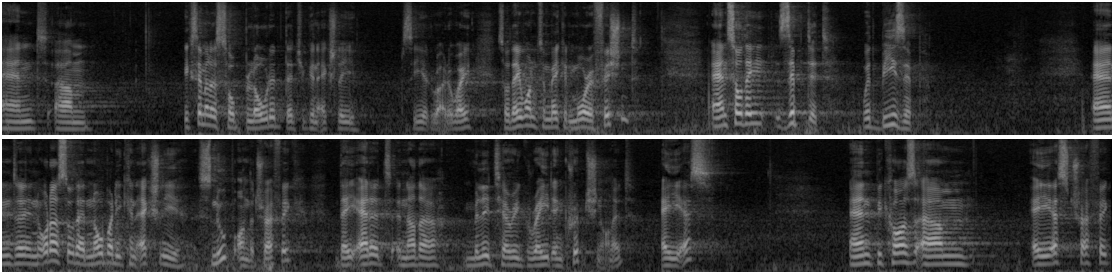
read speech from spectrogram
and um, XML is so bloated that you can actually see it right away. So they wanted to make it more efficient, and so they zipped it with bzip. And in order so that nobody can actually snoop on the traffic, they added another military grade encryption on it, AES. And because um, AES traffic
